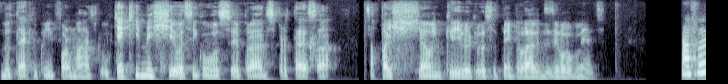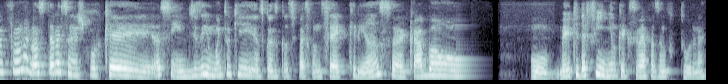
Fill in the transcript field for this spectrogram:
do técnico informático. O que é que mexeu assim com você para despertar essa, essa paixão incrível que você tem pela área de desenvolvimento? Ah, foi, foi um negócio interessante, porque, assim, dizem muito que as coisas que você faz quando você é criança acabam meio que definindo o que, que você vai fazer no futuro, né?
